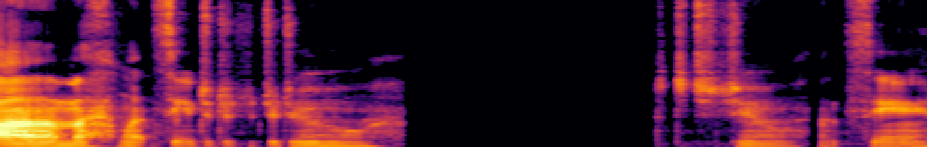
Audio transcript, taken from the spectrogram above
Um, let's see. Let's see.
